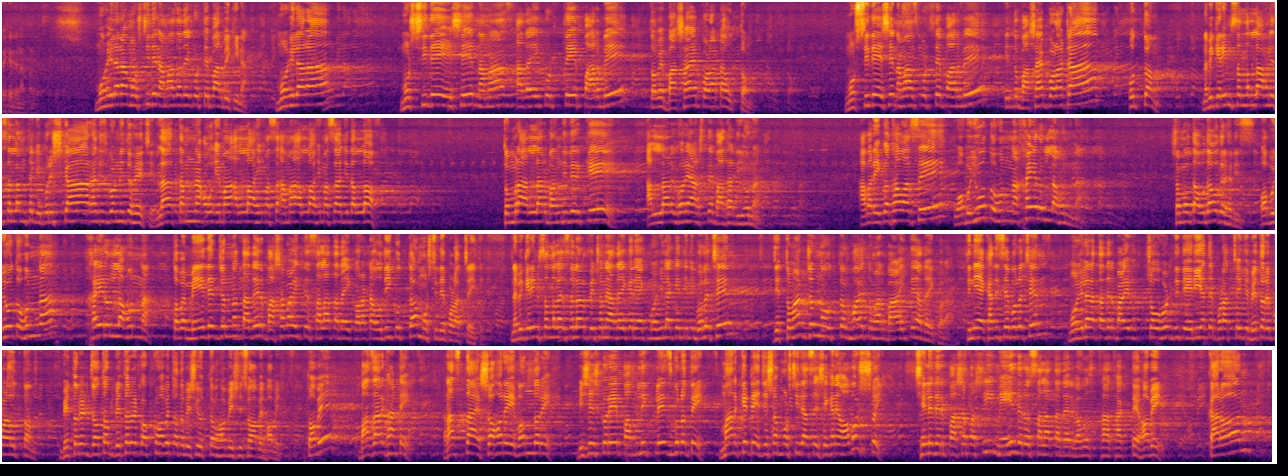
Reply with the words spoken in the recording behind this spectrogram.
রেখে দেন আপনার কাছে। মহিলারা মসজিদে নামাজ আদায় করতে পারবে কিনা? মহিলারা মসজিদে এসে নামাজ আদায় করতে পারবে, তবে বাসায় পড়াটা উত্তম। মসজিদে এসে নামাজ পড়তে পারবে, কিন্তু বাসায় পড়াটা উত্তম। নবী করিম আলাইহি সাল্লাম থেকে পরিষ্কার হাদিস বর্ণিত হয়েছে, লা তামনাউ ইমা আল্লাহি মাসা, আমা আল্লাহি মাসাজিদ আল্লাহ তোমরা আল্লাহর বান্দীদেরকে আল্লাহর ঘরে আসতে বাধা দিও না। আবার এই কথাও আছে, ওয়াবুয়ুতুহুন্না খায়রুল্লাহুন্না। সম্ভবত আউদাউদের হাদিস অবয়ুতুহুন্না খায়রুল্লাহুন্না। তবে মেয়েদের জন্য তাদের বাসা বাড়িতে সালাত আদায় করাটা অধিক উত্তম, মসজিদে পড়ার চাইতে। নবী করিম সাল্লাহ সাল্লামের পিছনে আদায়কারী এক মহিলাকে তিনি বলেছেন যে তোমার জন্য উত্তম হয় তোমার বাড়িতে আদায় করা। তিনি এক হাদিসে বলেছেন, মহিলারা তাদের বাড়ির চৌহট দিতে এরিয়াতে পড়ার চাইতে ভেতরে পড়া উত্তম। ভেতরের যত, ভেতরের কক্ষ হবে তত বেশি উত্তম হবে, বেশি সবের হবে। তবে বাজার ঘাটে, রাস্তায়, শহরে, বন্দরে, বিশেষ করে পাবলিক প্লেসগুলোতে মার্কেটে যেসব মসজিদ আছে, সেখানে অবশ্যই ছেলেদের পাশাপাশি মেয়েদেরও সালাত আদায়ের ব্যবস্থা থাকতে হবে। কারণ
